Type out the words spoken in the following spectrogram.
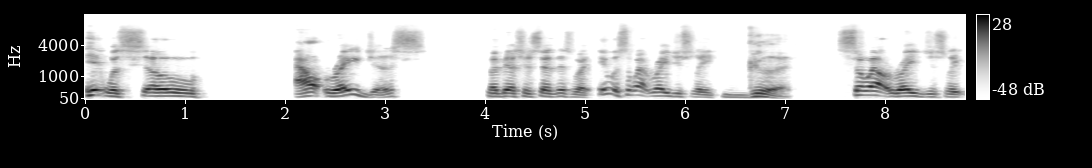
it was so outrageous. Maybe I should say it this way. It was so outrageously good, so outrageously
